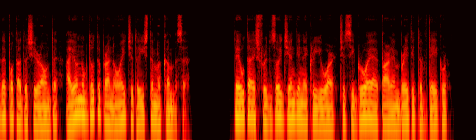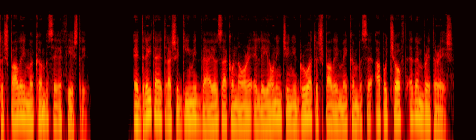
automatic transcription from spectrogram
edhe po ta dëshironte, ajo nuk do të pranohej që të ishte mëkëmbëse. Teuta e shfrytëzoi gjendjen e krijuar, që si gruaja e parë e mbretit të vdekur, të shpallej mëkëmbëse e thjeshtrit. E drejta e trashëgimit dhe ajo zakonore e lejonin që një grua të shpallej mëkëmbëse apo qoftë edhe mbretëreshë.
